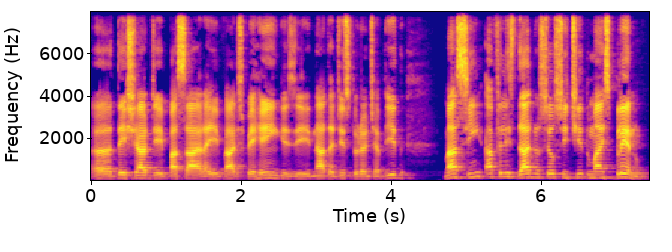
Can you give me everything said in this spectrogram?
uh, deixar de passar aí vários perrengues e nada disso durante a vida, mas sim a felicidade no seu sentido mais pleno,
